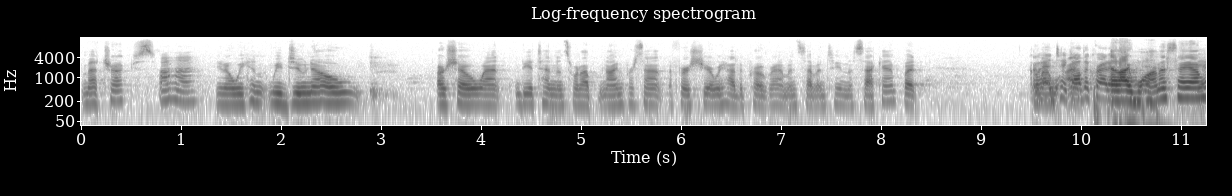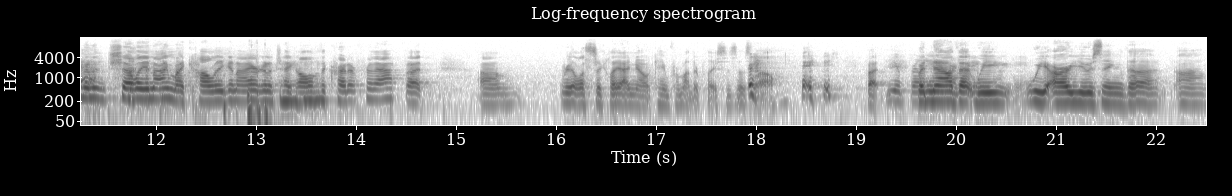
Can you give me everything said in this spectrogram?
metrics. Uh-huh. You know, we can, we do know our show went, the attendance went up 9% the first year we had the program and 17 the second, but. Go and ahead, I- take I- all the credit. And I want to say I'm Yeah. going to, Shelly and I, my colleague and I are going to take all of the credit for that, but um, realistically, I know it came from other places as well. But, but now that we, campaign. we are using the um,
